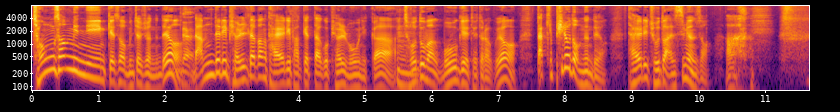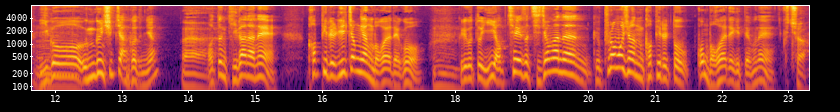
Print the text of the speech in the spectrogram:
정선미님께서 문자 주셨는데요. 네. 남들이 별다방 다이어리 받겠다고 별 모으니까 음. 저도 막 모으게 되더라고요. 딱히 필요도 없는데요. 다이어리 줘도 안 쓰면서. 아, 이거 음. 은근 쉽지 않거든요. 네. 어떤 기간 안에 커피를 일정량 먹어야 되고 음. 그리고 또 이 업체에서 지정하는 그 프로모션 커피를 또 꼭 먹어야 되기 때문에 그쵸.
